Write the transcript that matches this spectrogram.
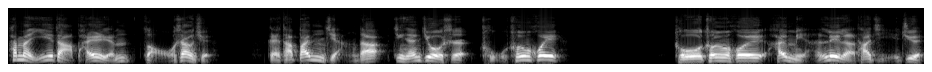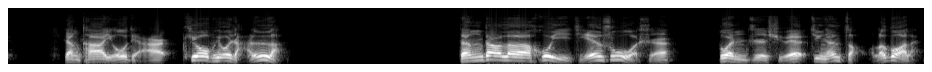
他们一大排人走上去，给他颁奖的竟然就是楚春辉。楚春辉还勉励了他几句，让他有点飘飘然了。等到了会议结束时。段志学竟然走了过来，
